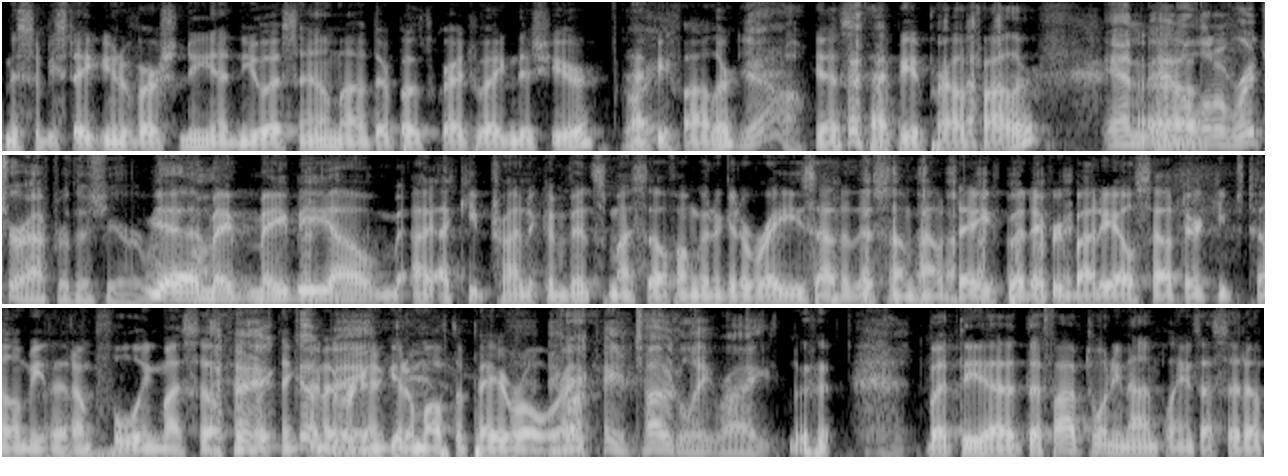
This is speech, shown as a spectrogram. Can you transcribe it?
Mississippi State University and USM. Uh, they're both graduating this year. Happy father. Yeah. Yes, happy and proud father. And, and a Uh, little richer after this year. Yeah, Uh, maybe, maybe I'll, I, I keep trying to convince myself I'm going to get a raise out of this somehow, Dave. But everybody else out there keeps telling me that I'm fooling myself if I think I'm ever going to get them off the payroll, right? Right, totally right. But the uh, the 529 plans I set up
